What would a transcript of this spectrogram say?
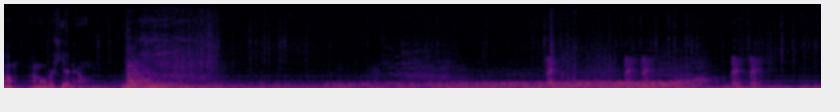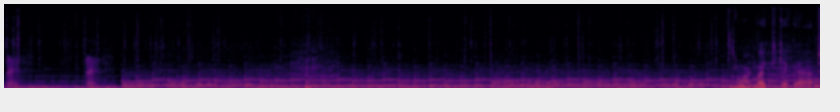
Oh, I'm over here now. Like to get that.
